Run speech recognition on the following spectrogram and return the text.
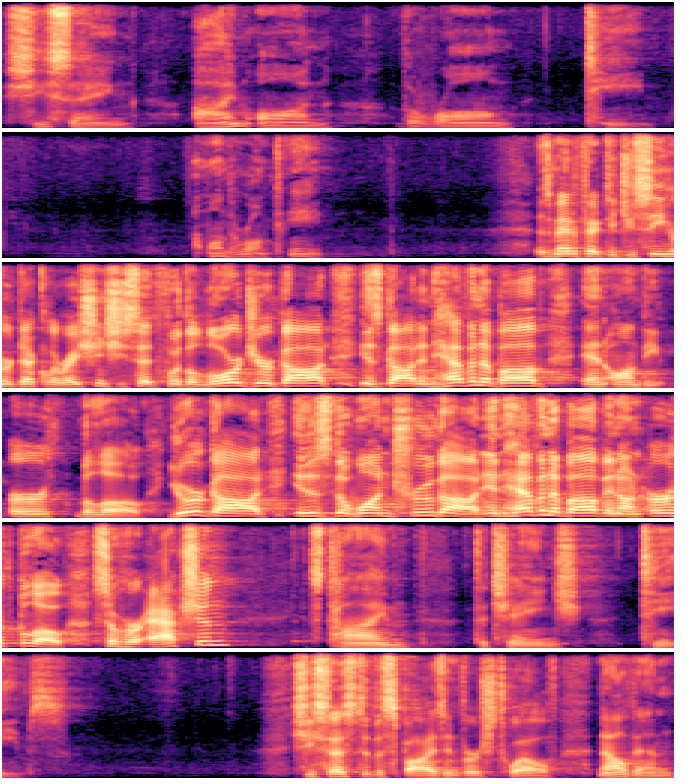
She's saying, I'm on the wrong team. I'm on the wrong team. As a matter of fact, did you see her declaration? She said, For the Lord your God is God in heaven above and on the earth below. Your God is the one true God in heaven above and on earth below. So her action, it's time to change teams. She says to the spies in verse 12, Now then,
